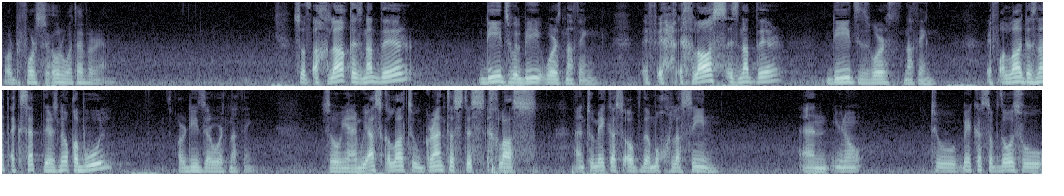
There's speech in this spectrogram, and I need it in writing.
Or before suhoor, whatever. Yeah. So if akhlaq is not there, deeds will be worth nothing. If ikhlas is not there, deeds is worth nothing. If Allah does not accept, there's no qabool, our deeds are worth nothing. So yeah, we ask Allah to grant us this ikhlas and to make us of the mukhlasin and you know to make us of those who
